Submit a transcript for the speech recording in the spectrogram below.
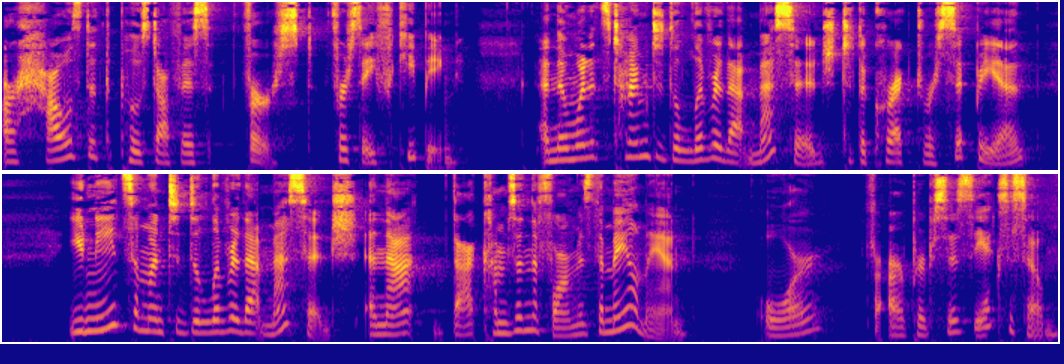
are housed at the post office first for safekeeping. And then when it's time to deliver that message to the correct recipient, you need someone to deliver that message. And that, that comes in the form as the mailman, or for our purposes, the exosome.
